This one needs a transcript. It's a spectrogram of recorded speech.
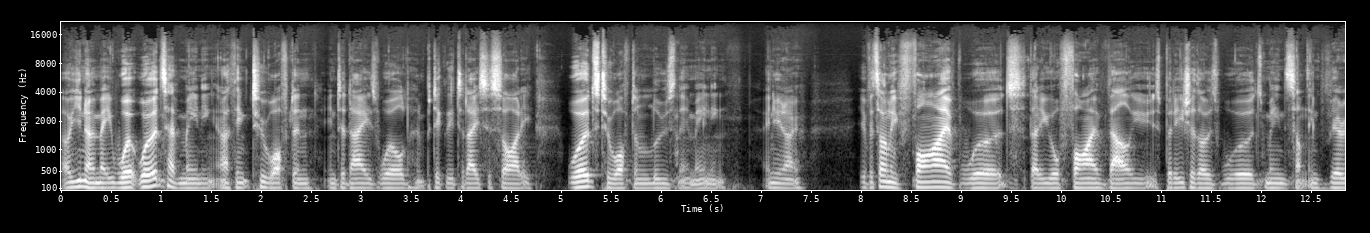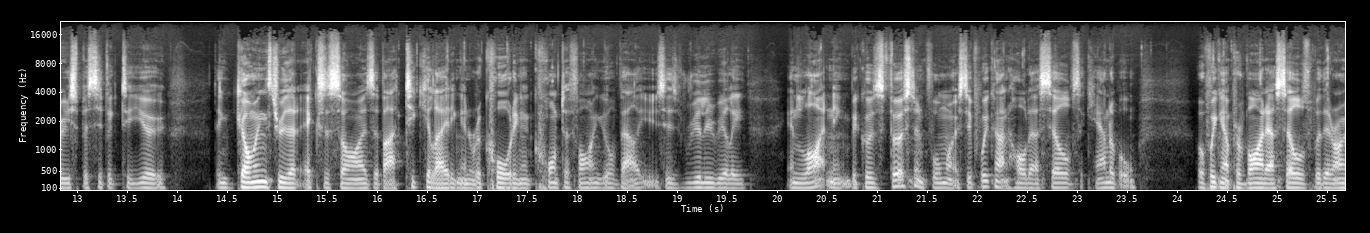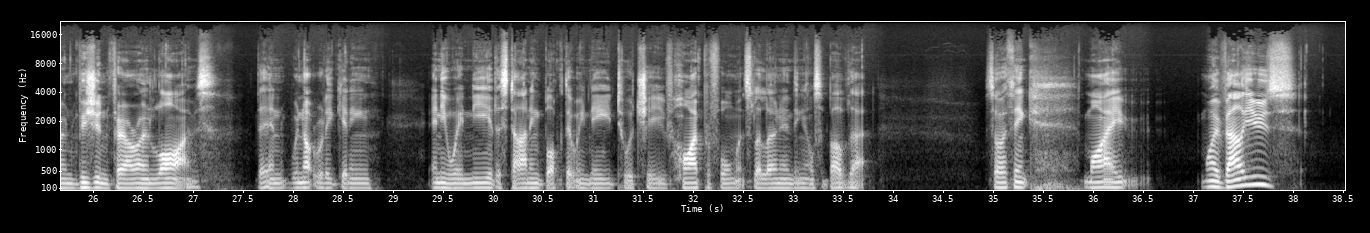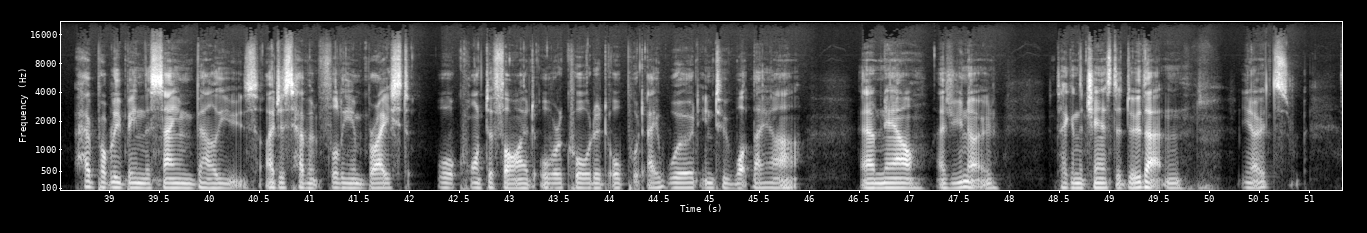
oh, you know me, words have meaning. And I think too often in today's world, and particularly today's society, words too often lose their meaning. And you know, if it's only five words that are your five values, but each of those words means something very specific to you, then going through that exercise of articulating and recording and quantifying your values is really, really enlightening because first and foremost, if we can't hold ourselves accountable, or if we can't provide ourselves with our own vision for our own lives, then we're not really getting anywhere near the starting block that we need to achieve high performance, let alone anything else above that. So I think my my values have probably been the same values. I just haven't fully embraced or quantified or recorded or put a word into what they are. And I'm now, as you know, taking the chance to do that. And, you know, it's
